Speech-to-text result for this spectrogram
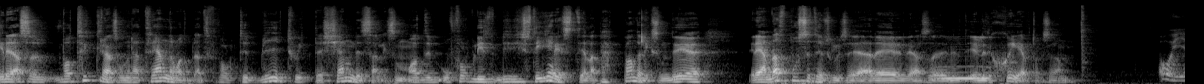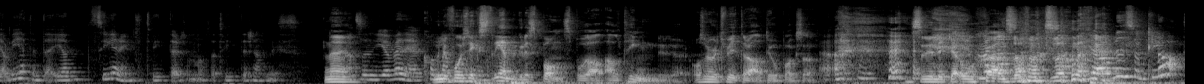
är det, alltså, vad tycker du ens om den här trenden om att, att folk typ blir Twitter-kändisar liksom? Och, folk blir är hysteriskt jävla peppande liksom. Det är, är det endast positivt skulle du säga? Eller är det, alltså, är det, lite- skevt också? Oj, jag vet inte. Jag ser inte Twitter som någon Twitter-kändis. Nej. Alltså, jag vet inte, jag kollar Men du får ju så extremt mycket respons på all, allting du gör. Och så retweetar du alltihop också. Så du är lika oskön som... som... Jag blir så glad.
